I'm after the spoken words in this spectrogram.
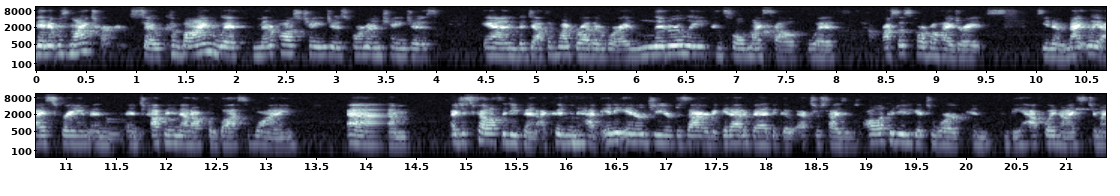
then it was my turn. So, combined with menopause changes, hormone changes, and the death of my brother, where I literally consoled myself with processed carbohydrates, you know, nightly ice cream and, and topping that off with a glass of wine. Um, I just fell off the deep end. I couldn't have any energy or desire to get out of bed to go exercise. It was all I could do to get to work and, be halfway nice to my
